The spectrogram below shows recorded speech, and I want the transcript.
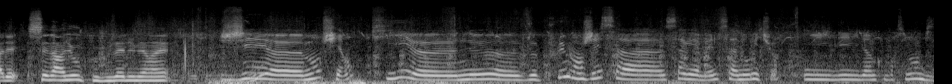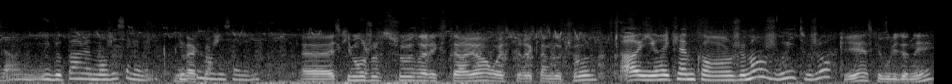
Allez, scénario que je vous ai énuméré. J'ai euh, mon chien qui euh, ne euh, veut plus manger sa, sa gamelle, sa nourriture. Il, est- il a un comportement bizarre. Il veut pas la manger sa gamelle. Il veut plus manger sa gamelle. Euh, est-ce qu'il mange autre chose à l'extérieur ou est-ce qu'il réclame d'autres choses? Ah, il réclame quand je mange, oui, toujours. Ok, est-ce que vous lui donnez?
